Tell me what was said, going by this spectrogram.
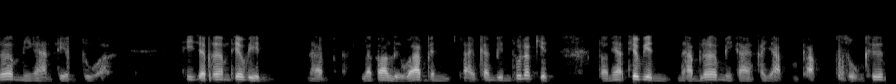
เริ่มมีงานเตรียมตัว ที่จะเพิ่มเที่ยวบินนะครับ แล้วก็หรือว่าเป็นสายการบินธุรกิจ ตอนนี้เที่ยวบินนะครับเริ่มมีการขยับปรับสูงขึ้น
